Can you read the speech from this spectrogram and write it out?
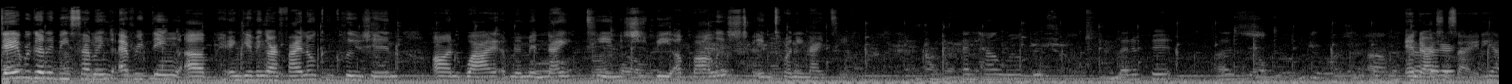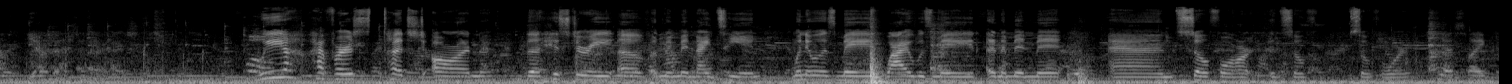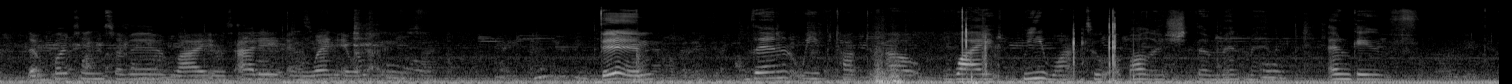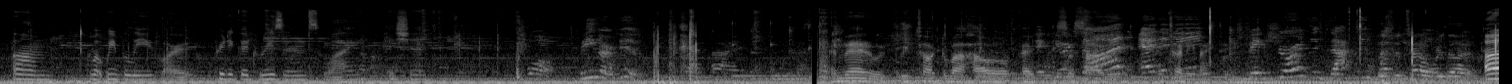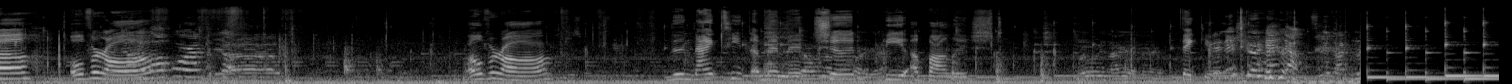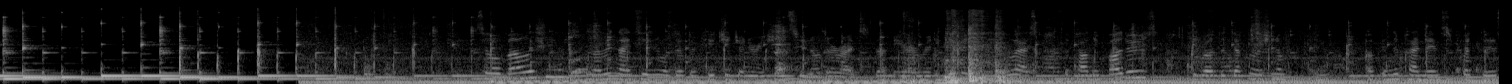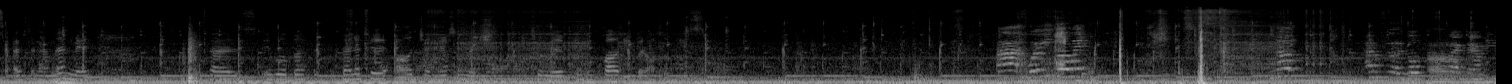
Today we're going to be summing everything up and giving our final conclusion on why Amendment 19 should be abolished in 2019. And how will this benefit us um, And our better- society. Yeah. Yeah. for better society. We have first touched on the history of Amendment 19, when it was made, why it was made, an amendment, and so far and so so forth. Yes, like the importance of it, why it was added, and when it was added. Then Then we've talked about why we want to abolish the amendment and gave um, what we believe are pretty good reasons why it should. And then we, we talked about how it will affect society in 2019. Make sure it's exactly what uh overall go for it. overall the 19th amendment should be abolished. Thank you. Amendment 19 will give the future generations to know their rights that they are already given in the U.S. The founding fathers who wrote the Declaration of, of Independence put this as an amendment because it will bef- benefit all genders and race to live in equality but also peace. Uh, where are you going? Nope. I'm gonna go back Um, there. We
